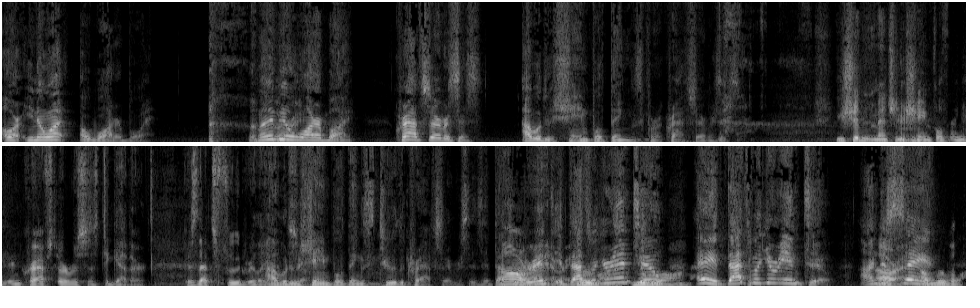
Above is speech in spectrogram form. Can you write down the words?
or you know what, a water boy. Let me be a water boy. Craft services. I will do shameful things for craft services. You shouldn't mention shameful things in craft services together because that's food related. I would do so. shameful things to the craft services. If that's All what you're right, into, all if that's Move what you're into, hey, if that's what you're into. I'm just right, saying. I'll move along.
